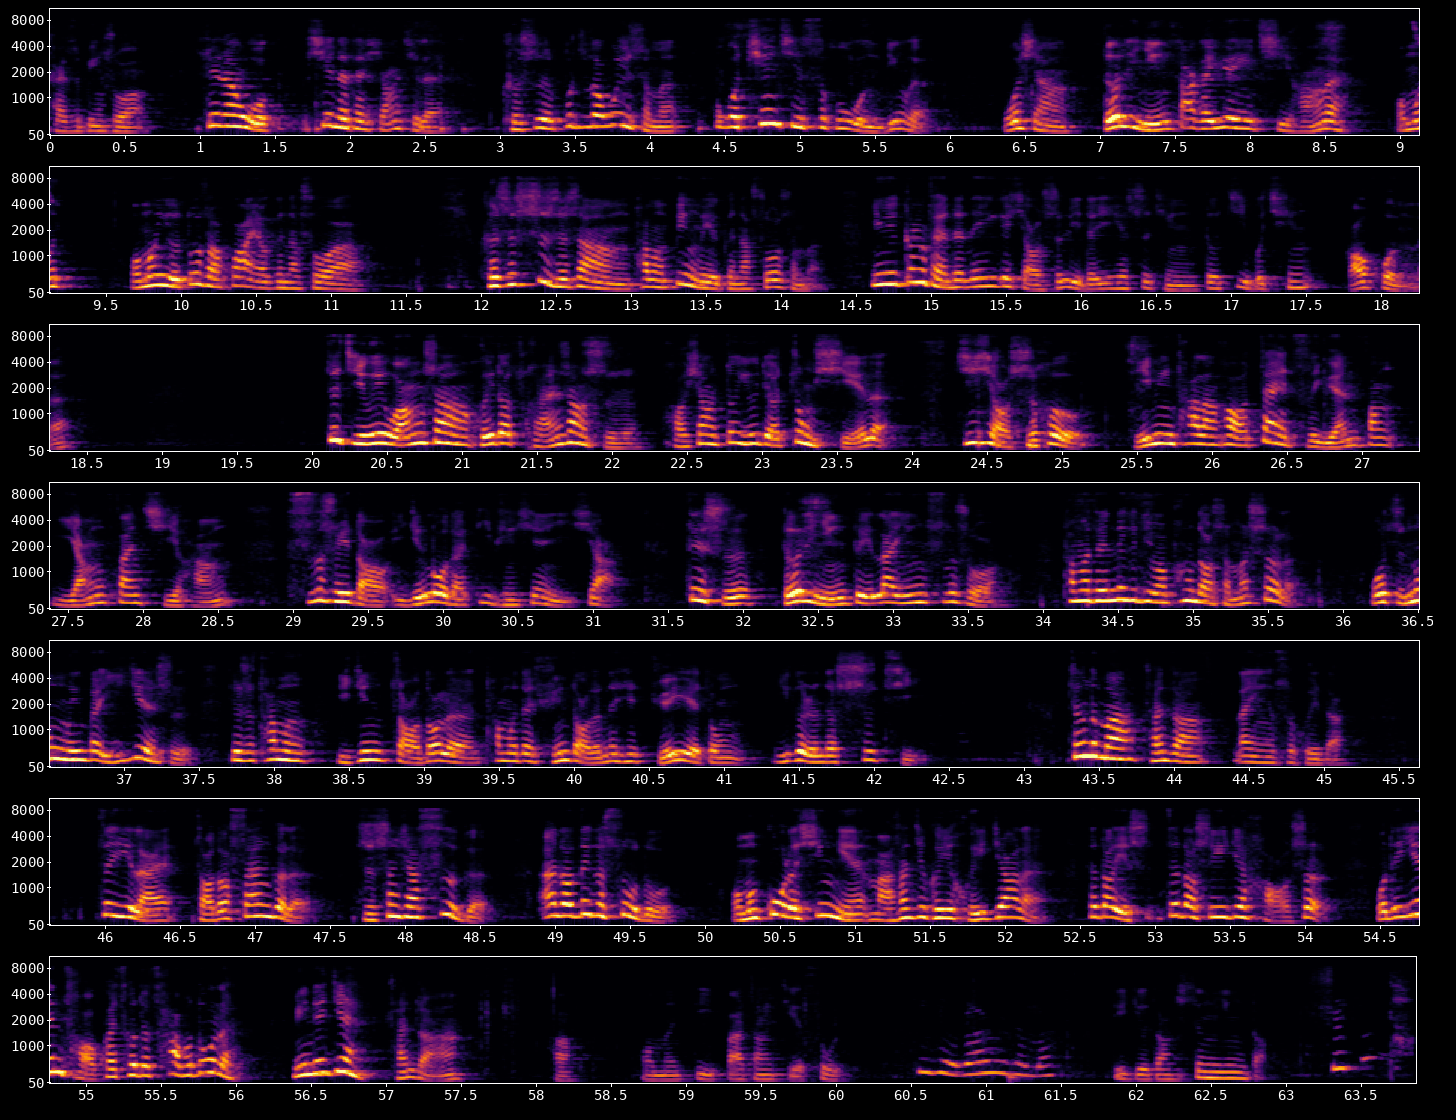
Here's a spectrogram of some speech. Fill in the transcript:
凯斯宾说：“虽然我现在才想起来，可是不知道为什么。不过天气似乎稳定了，我想德里宁大概愿意起航了。我们我们有多少话要跟他说啊？”可是事实上，他们并没有跟他说什么，因为刚才的那一个小时里的一些事情都记不清，搞混了。这几位王上回到船上时，好像都有点中邪了。几小时后，黎明踏浪号再次远方扬帆起航，死水岛已经落在地平线以下。这时，德里宁对赖因斯说：“他们在那个地方碰到什么事了？”我只弄明白一件事，就是他们已经找到了他们在寻找的那些蕨叶中一个人的尸体。真的吗，船长？赖因斯回答。这一来找到三个了，只剩下四个。按照这个速度，我们过了新年马上就可以回家了。这倒也是，这倒是一件好事儿。我的烟草快抽得差不多了，明天见，船长。好，我们第八章结束了。第九章是什么？第九章声音岛。声音岛。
